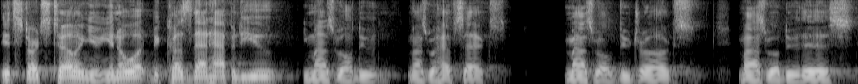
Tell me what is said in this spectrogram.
It starts telling you, you know what, because that happened to you, you might as well do, might as well have sex, might as well do drugs, might as well do this.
